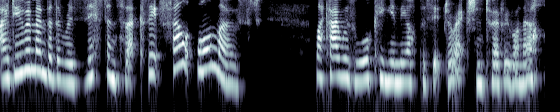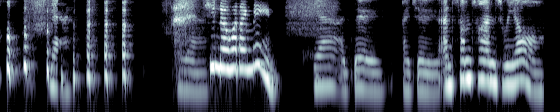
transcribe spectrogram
I do remember the resistance to that because it felt almost like I was walking in the opposite direction to everyone else. Yeah. yeah. Do you know what I mean? Yeah, I do. I do. And sometimes we are.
